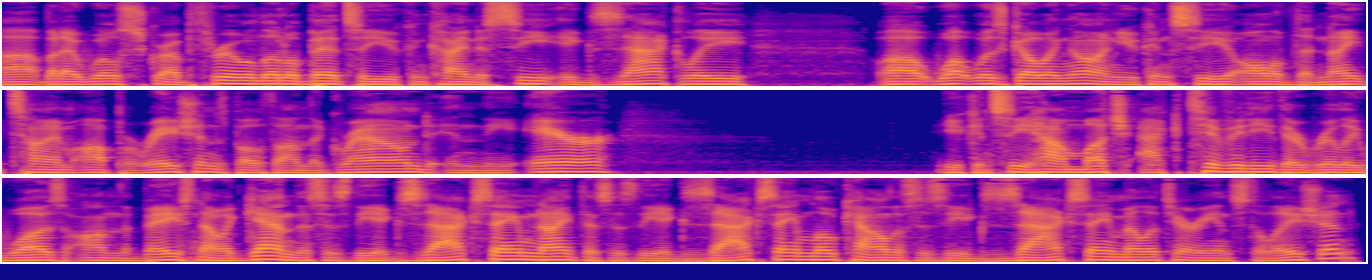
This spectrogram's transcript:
uh, but I will scrub through a little bit so you can kind of see exactly uh, what was going on. You can see all of the nighttime operations, both on the ground, in the air. You can see how much activity there really was on the base. Now, again, this is the exact same night. This is the exact same locale. This is the exact same military installation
